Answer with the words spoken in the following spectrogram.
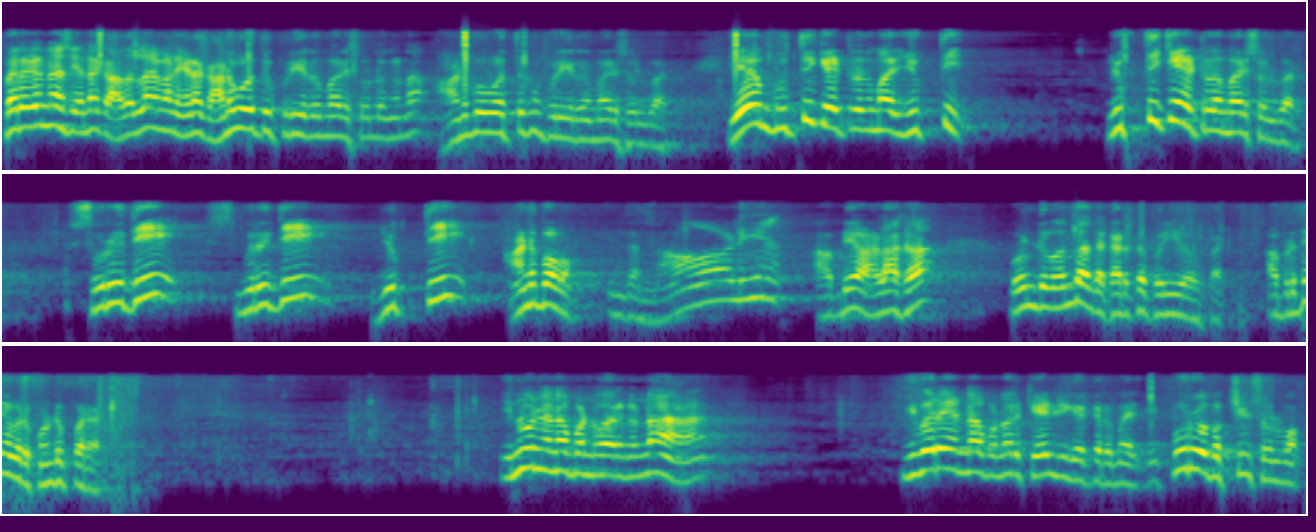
பிறகு என்ன எனக்கு அதெல்லாம் வேணாம். எனக்கு அனுபவத்துக்கு புரிகிற மாதிரி சொல்லுங்கன்னா அனுபவத்துக்கும் புரியுற மாதிரி சொல்வார். ஏன் புத்திக்கு எட்டுறது மாதிரி? யுக்தி. யுக்திக்கும் எட்டுறது மாதிரி சொல்வார். சுருதி ஸ்மிருதி யுக்தி அனுபவம். இந்த நாளையும் அப்படியே அழகாக கொண்டு வந்து அந்த கருத்தை புரிய வைப்பார். அப்படி தான் இவர் கொண்டு போகிறார் இன்னொன்று என்ன பண்ணுவாருங்கன்னா இவரே என்ன பண்ணுவார்? கேள்வி கேட்குற மாதிரி. பூர்வபக்ஷின்னு சொல்லுவோம்.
